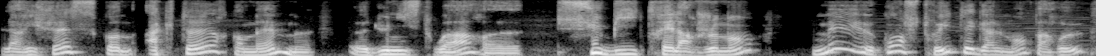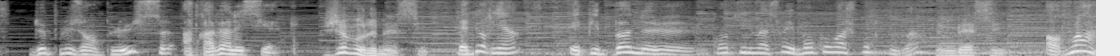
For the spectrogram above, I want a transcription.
la richesse comme acteur quand même euh, d'une histoire euh, subie très largement mais euh, construite également par eux de plus en plus à travers les siècles. Je vous remercie. Ben, de rien. Et puis bonne euh, continuation et bon courage pour tout. Hein. Merci. Au revoir.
